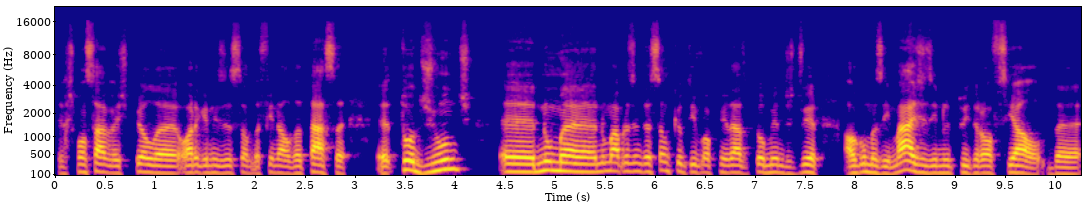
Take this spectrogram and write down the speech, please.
responsáveis pela organização da final da taça, uh, todos juntos. Numa, numa apresentação que eu tive a oportunidade, pelo menos, de ver algumas imagens e no Twitter oficial da,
